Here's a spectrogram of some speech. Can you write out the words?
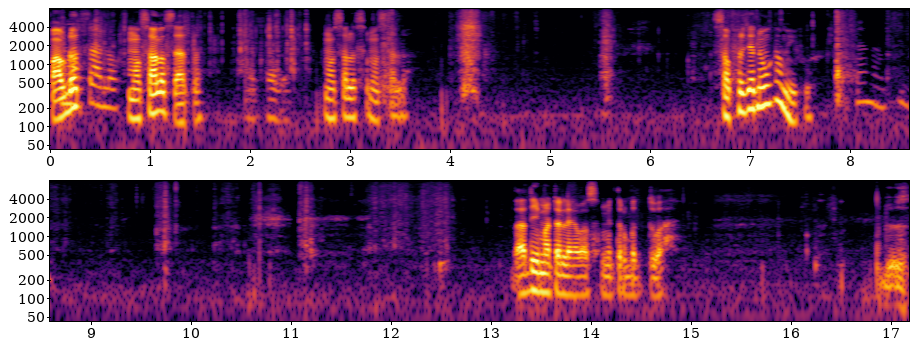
પાવડર મસાલો. છે આ તો. મસાલો. છે મસાલો. સફરજન હું કામ આપ્યું? દાદી માટે લેવા છે મિત્રો બધું આ. મિત્રો,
